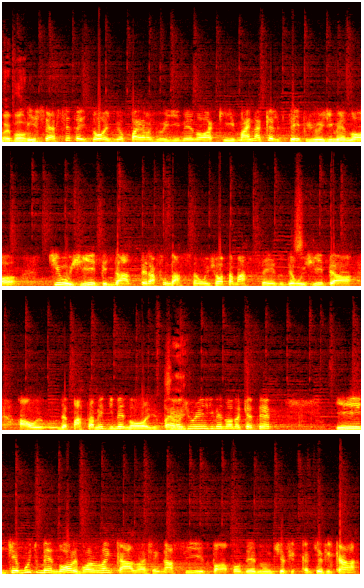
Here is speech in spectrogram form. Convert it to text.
Oi, Paulo. Em 62, meu pai era juiz de menor aqui, mas naquele tempo, juiz de menor tinha um jipe dado pela Fundação J. Macedo, deu um jipe ao, ao Departamento de Menores. O pai era juiz de menor naquele tempo. E tinha muito menores morando lá em casa, recém-nascido, para poder, não tinha que tinha ficar.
